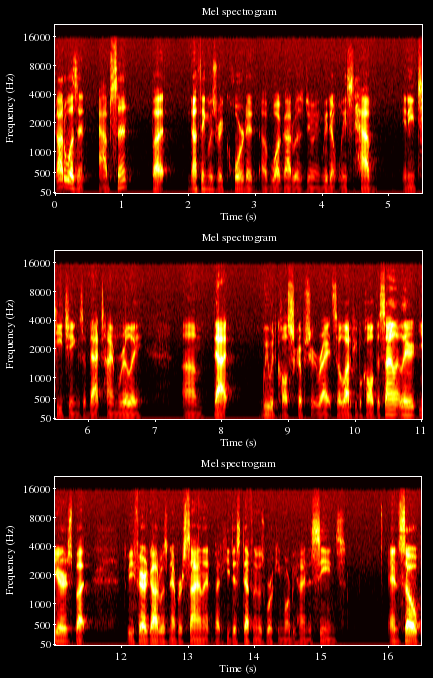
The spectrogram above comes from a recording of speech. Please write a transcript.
God wasn't absent, but nothing was recorded of what God was doing. We don't at least have any teachings of that time, really, um, that we would call scripture, right? So a lot of people call it the silent years, but to be fair, God was never silent, but he just definitely was working more behind the scenes. And so,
